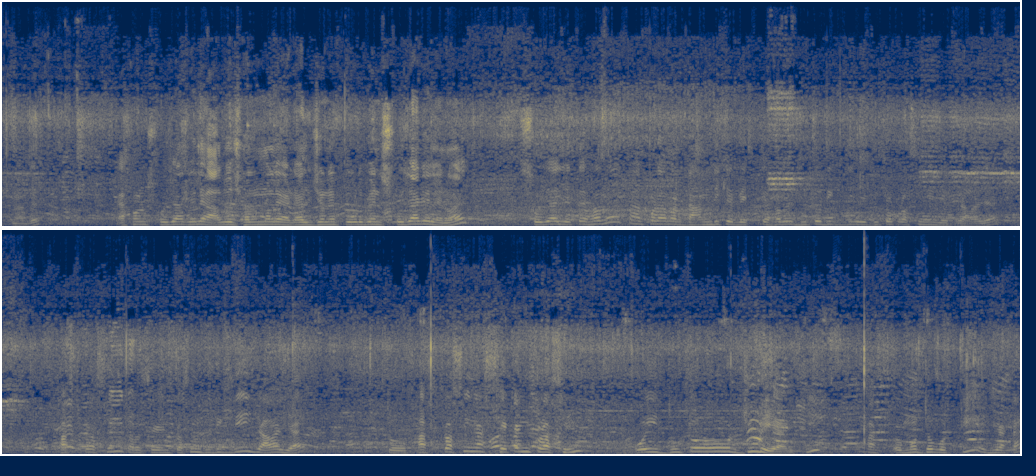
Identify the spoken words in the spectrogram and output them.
আপনাদের। এখন সোজা গেলে আলো ঝলমলে অ্যাডাল্ট পড়বেন, সোজা গেলে নয়, সোজা যেতে হবে, তারপর আবার ডান দিকে দেখতে হবে, দুটো দিক দিয়ে, দুটো ক্রসিংয়ে যেতে যাওয়া যায়। ফার্স্ট ক্রসিং তারপর সেকেন্ড ক্রসিং দুদিক দিয়েই যাওয়া যায়। তো ফার্স্ট ক্রসিং আর সেকেন্ড ক্রসিং ওই দুটোর জুড়ে আর কি, মধ্যবর্তী এরিয়াটা,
